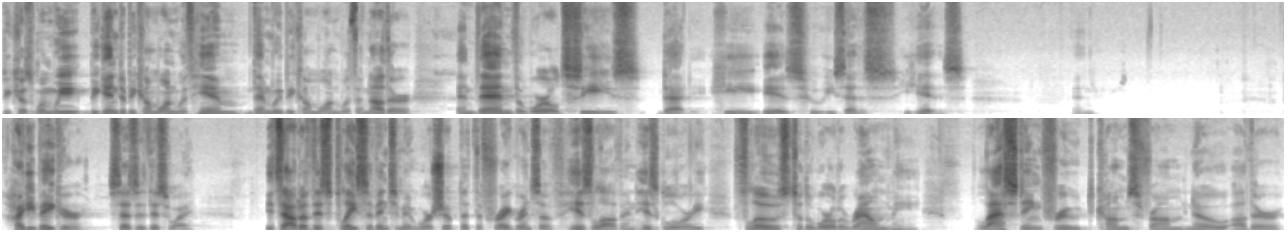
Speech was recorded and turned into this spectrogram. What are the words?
Because when we begin to become one with Him, then we become one with another, and then the world sees that He is who He says He is. And Heidi Baker says it this way it's out of this place of intimate worship that the fragrance of His love and His glory flows to the world around me. Lasting fruit comes from no other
